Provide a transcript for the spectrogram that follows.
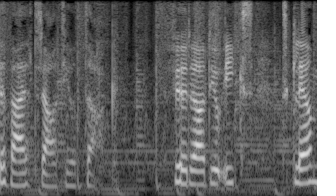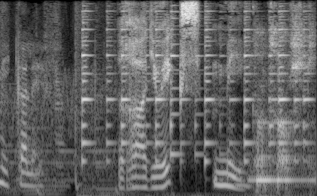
den Weltradiotag. Für Radio X die Claire Mikalev. Radio X, mehr Kontrast.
